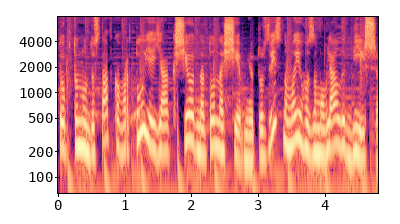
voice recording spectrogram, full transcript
Тобто, ну доставка вартує як ще одна тонна щебню. То звісно, ми його замовляли більше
